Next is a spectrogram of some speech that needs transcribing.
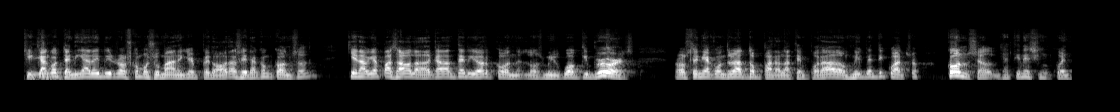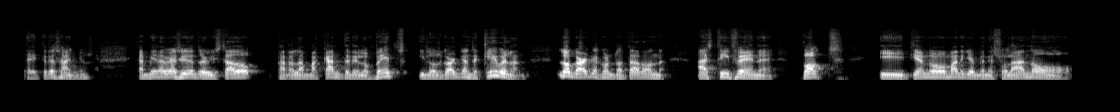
Chicago tenía a David Ross como su manager, pero ahora se irá con Consol, quien había pasado la década anterior con los Milwaukee Brewers. Ross tenía contrato para la temporada 2024. Consell ya tiene 53 años. También había sido entrevistado para las vacantes de los Mets y los Guardians de Cleveland. Los Guardians contrataron a Stephen Buck y tiene un nuevo manager venezolano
